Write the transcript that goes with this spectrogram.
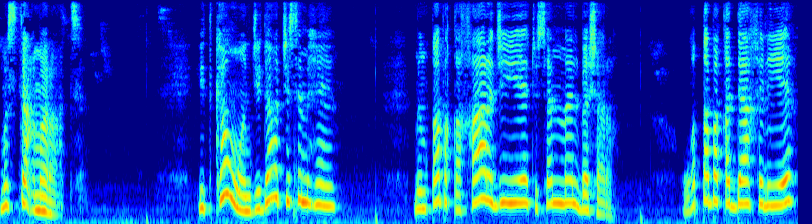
مستعمرات. يتكون جدار جسمها من طبقة خارجية تسمى البشرة والطبقة الداخلية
